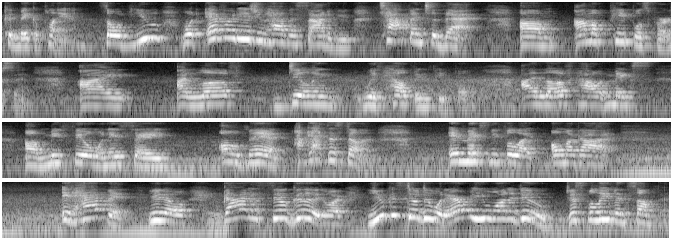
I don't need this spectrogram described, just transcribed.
could make a plan. So if you, whatever it is you have inside of you, tap into that. Um, I'm a people's person. I, I love dealing with helping people. I love how it makes um, me feel when they say, "Oh man, I got this done." It makes me feel like, "Oh my God, it happened. You know, mm-hmm. God is still good, or you can still do whatever you want to do. Just believe in something.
